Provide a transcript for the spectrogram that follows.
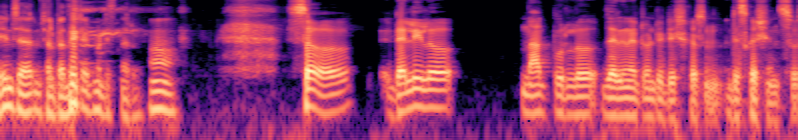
ఏంటి సార్? చాలా పెద్ద స్టేట్మెంట్ ఇస్తున్నారు. సో ఢిల్లీలో నాగ్పూర్లో జరిగినటువంటి డిస్కషన్ డిస్కషన్స్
